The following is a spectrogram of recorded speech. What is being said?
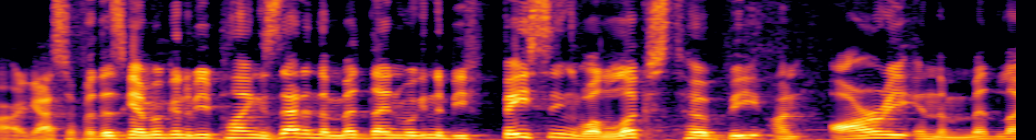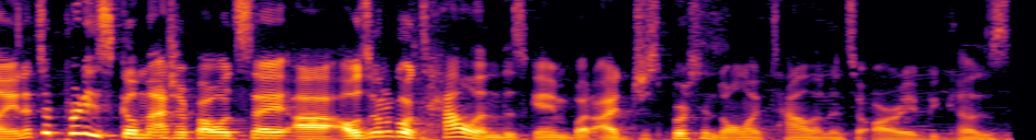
Alright guys, so for this game we're going to be playing Zed in the mid lane. We're going to be facing what looks to be an Ahri in the mid lane. It's a pretty skill matchup I would say. Uh, I was going to go Talon this game, but I just personally don't like Talon into Ahri because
